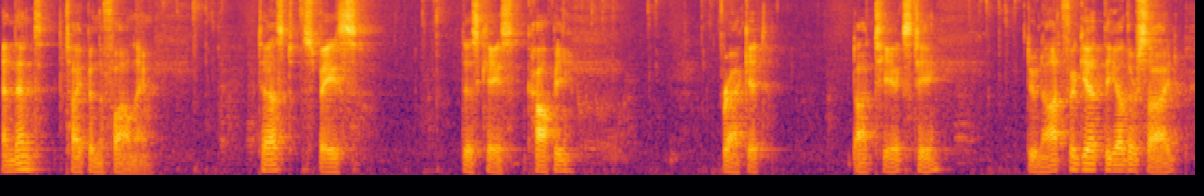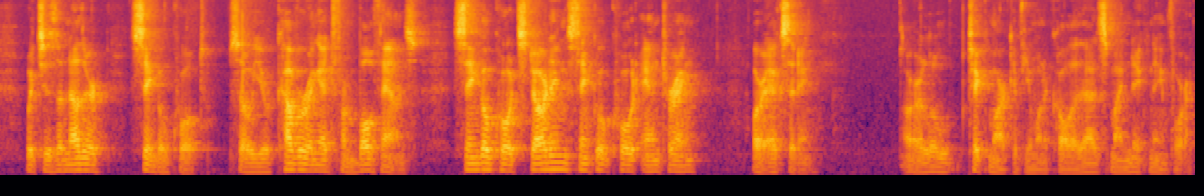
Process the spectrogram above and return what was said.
and then type in the file name. Test space, this case, copy, bracket, dot txt. Do not forget the other side, which is another single quote. So you're covering it from both ends. Single quote starting, single quote entering or exiting. Or a little tick mark if you want to call it. That's my nickname for it.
